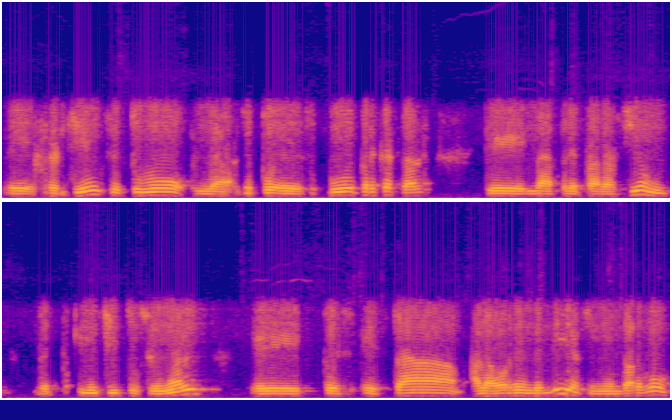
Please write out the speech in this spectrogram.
eh, recién se tuvo la, se puede se pudo percatar que la preparación de- institucional eh, pues está a la orden del día sin embargo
